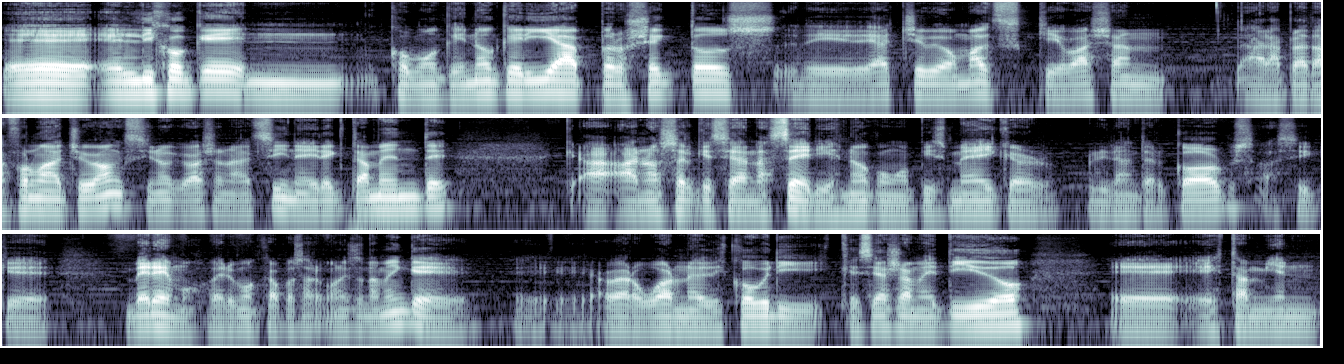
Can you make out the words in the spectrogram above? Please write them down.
Eh, él dijo que mm, como que no quería proyectos de, HBO Max que vayan a la plataforma de HBO Max, sino que vayan al cine directamente, a, no ser que sean las series, ¿no? Como Peacemaker, Green Lantern Corps, así que veremos, veremos qué va a pasar con eso también, que, a ver, Warner Discovery que se haya metido eh, es también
